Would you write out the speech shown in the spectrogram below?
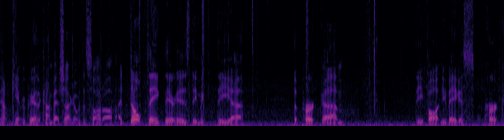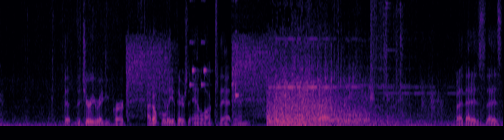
no can't repair the combat shotgun with the sawed off. I don't think there is the the uh, the perk um, the Fallout New Vegas perk the the jury rigging perk. I don't believe there's an analog to that in Fallout 3 but that is that is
